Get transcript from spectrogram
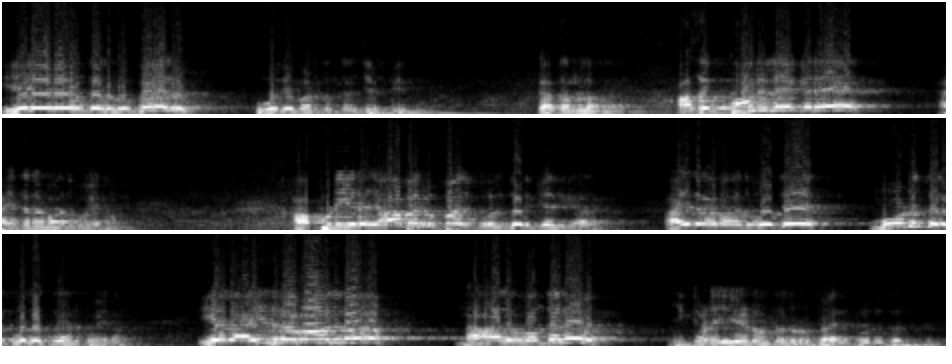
ఏడు వందల రూపాయలు కూలి పడుతుందని చెప్పింది గతంలో. అసలు కూలి లేకనే హైదరాబాద్ పోయినాం. అప్పుడు ఈయన యాభై రూపాయలు కూలి దొరికేది కాదు. హైదరాబాద్ పోతే మూడు వందల కూలి వస్తుందని పోయినాం. ఇలా హైదరాబాద్లో నాలుగు వందలు ఇక్కడ ఏడు వందల రూపాయల కూలి దొరుకుతుంది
